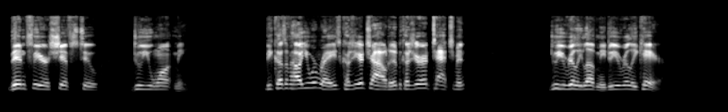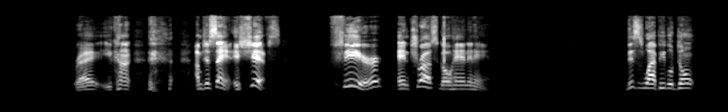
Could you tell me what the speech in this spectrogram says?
Then fear shifts to do you want me? Because of how you were raised, because of your childhood, because of your attachment. Do you really love me? Do you really care? Right? You can't, I'm just saying, it shifts. Fear and trust go hand in hand. This is why people don't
